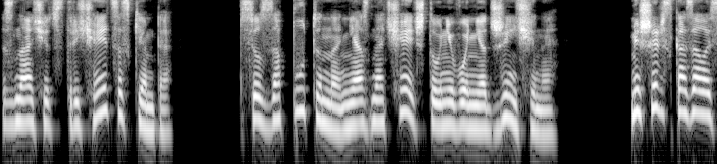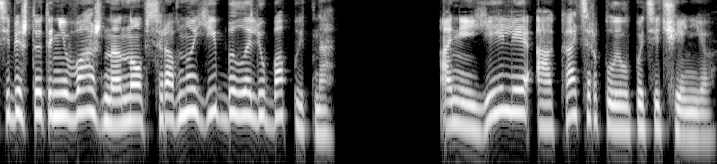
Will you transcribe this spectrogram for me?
Значит, встречается с кем-то? Все запутанно не означает, что у него нет женщины. Мишель сказала себе, что это не важно, но все равно ей было любопытно. Они ели, а катер плыл по течению.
